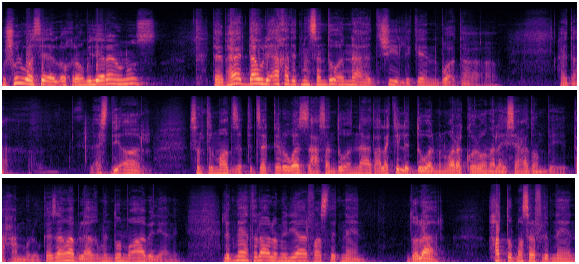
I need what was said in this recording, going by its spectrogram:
وشو الوسائل الأخرى؟ ومليارين ونص. طيب هاي الدولة أخذت من صندوق النقد شيء اللي كان بوقتها هيدا ال SDR. السنة الماضية إذا بتتذكروا وزع صندوق النقد على كل الدول من وراء كورونا ليساعدهم بالتحمل وكذا مبلغ من دون مقابل يعني. لبنان طلع له مليار فاصل اثنين دولار. حطوا بمصرف لبنان.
